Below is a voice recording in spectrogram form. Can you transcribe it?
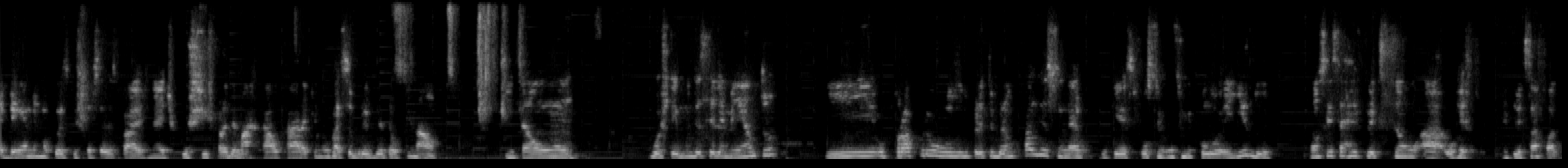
é bem a mesma coisa que o Scorsese faz, né? Tipo, o X para demarcar o cara que não vai sobreviver até o final. Então, gostei muito desse elemento. E o próprio uso do preto e branco faz isso, né? Porque se fosse um filme colorido, não sei se a reflexão, a, o ref, reflexão é foda.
